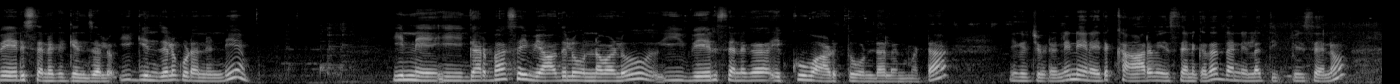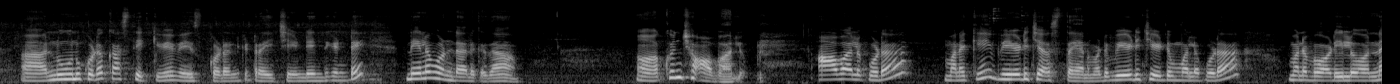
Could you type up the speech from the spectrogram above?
వేరుశనగ గింజలు. ఈ గింజలు కూడానండి ఇన్ని ఈ గర్భాశయ వ్యాధులు ఉన్నవాళ్ళు ఈ వేరుశనగ ఎక్కువ వాడుతూ ఉండాలన్నమాట. ఇక చూడండి నేనైతే కారం వేసాను కదా దాన్ని ఇలా తిప్పేశాను. నూనె కూడా కాస్త ఎక్కువే వేసుకోవడానికి ట్రై చేయండి. ఎందుకంటే నిలవ ఉండాలి కదా. కొంచెం ఆవాలు. ఆవాలు కూడా మనకి వేడి చేస్తాయి అనమాట వేడి చేయడం వల్ల కూడా మన బాడీలో ఉన్న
